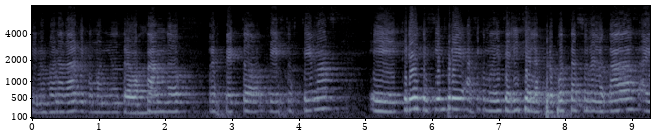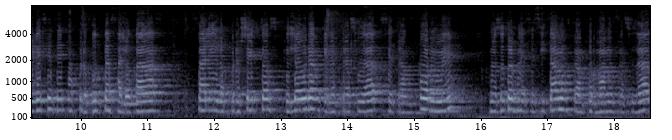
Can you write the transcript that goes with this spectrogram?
que nos van a dar de cómo han ido trabajando respecto de estos temas. creo que siempre, así como dice Alicia, las propuestas son alocadas. Hay veces de estas propuestas alocadas salen los proyectos que logran que nuestra ciudad se transforme nosotros necesitamos transformar nuestra ciudad,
